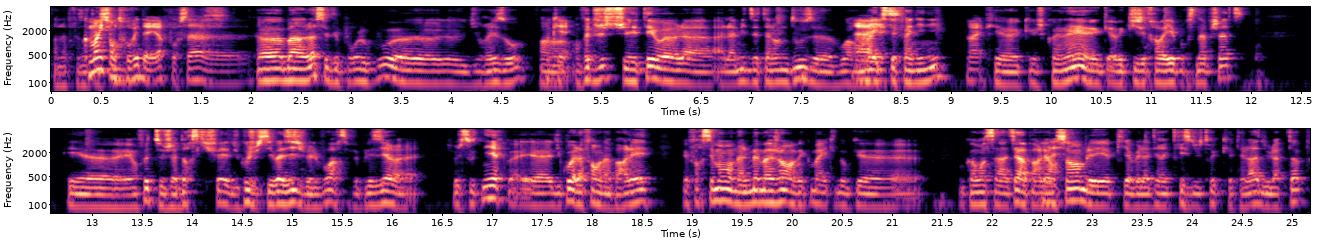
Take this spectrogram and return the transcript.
Enfin, la Comment ils t'ont présentation. trouvé d'ailleurs pour ça euh, Ben là, c'était pour le coup du réseau. Enfin. En fait, juste j'ai été à la, à la Meet the Talent 12 euh, voir Ah, Mike yes. Stefanini, Ouais. que je connais, avec qui j'ai travaillé pour Snapchat. Et, et en fait, j'adore ce qu'il fait. Du coup, je me suis dit, vas-y, je vais le voir, ça fait plaisir, je vais le soutenir. Quoi. Et du coup, à la fin, on a parlé. Et forcément, on a le même agent avec Mike, donc euh, on commence à, à parler Ouais. ensemble. Et puis, il y avait la directrice du truc qui était là, du laptop.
